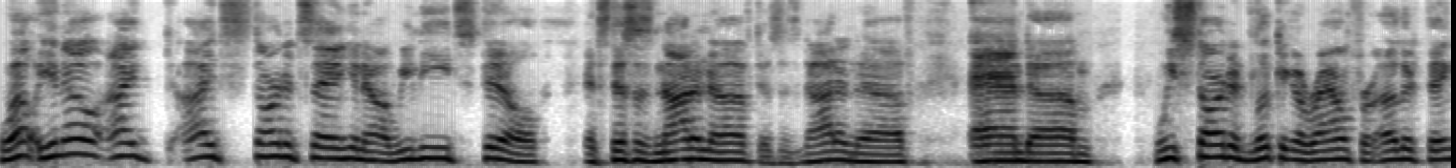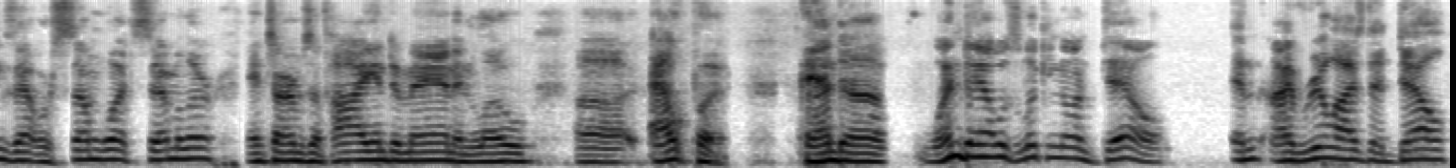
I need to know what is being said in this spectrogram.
Well, you know, I I started saying, you know, we need still. It's this is not enough. This is not enough, and um, we started looking around for other things that were somewhat similar in terms of high in demand and low uh, output. And uh, one day I was looking on Dell, and I realized that Dell,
